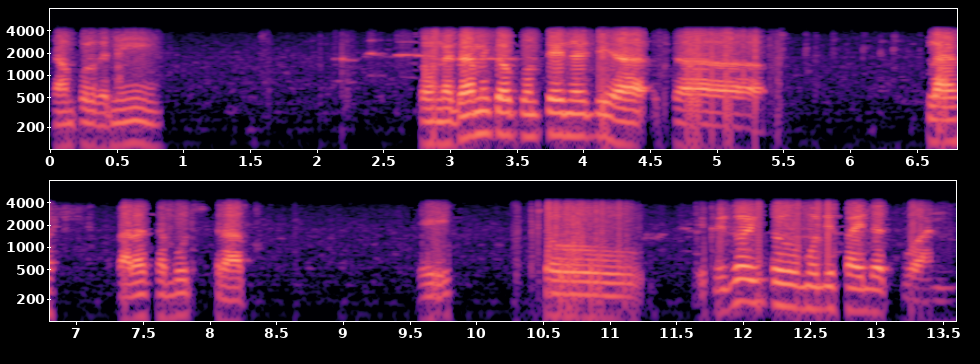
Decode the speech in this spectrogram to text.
Example kani. So nagamit ko container diha sa class para sa bootstrap. Okay. So if you're going to modify that one,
